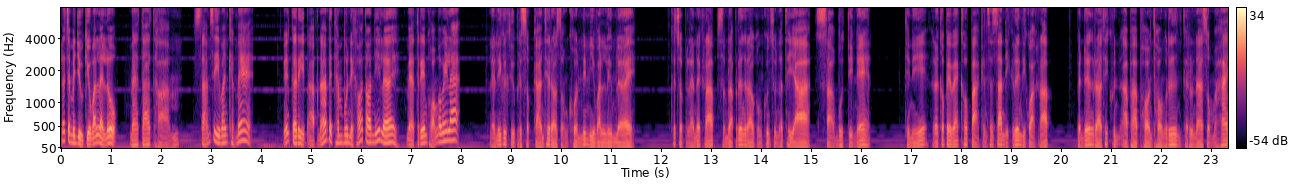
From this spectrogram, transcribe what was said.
แล้วจะมาอยู่กี่วันแหละลูก แม่ตาถามสามสี่วันค่ะแม่งั้นก็รีบอาบน้ำไปทำบุญให้เขาตอนนี้เลย แม่เตรียมของเอาไว้ละและนี่ก็คือประสบการณ์ที่เราสองคนไม่มีวันลืมเลยก็จบไปแล้วนะครับสำหรับเรื่องราวของคุณสุนัทยา สาวบุตรเนตร ทีนี้เราก็ไปแวะเข้าปากกันสั้นๆ อีกเรื่องดีกว่าครับ เป็นเรื่องราวที่คุณอาภาพรทองรื่นกรุณาส่งมาให้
